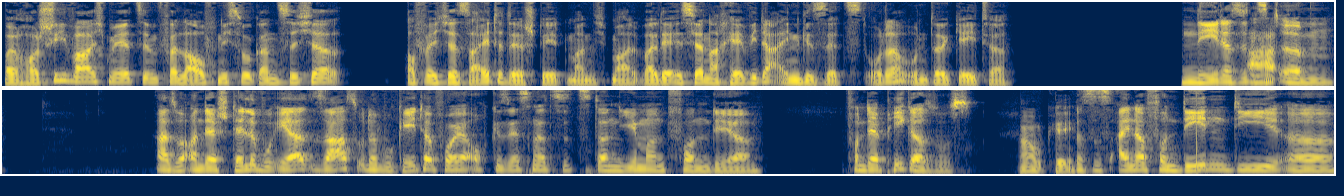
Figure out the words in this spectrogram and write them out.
Bei Hoshi war ich mir jetzt im Verlauf nicht so ganz sicher, auf welcher Seite der steht manchmal, weil der ist ja nachher wieder eingesetzt, oder? Unter Gator. Nee, da sitzt, Ah. ähm, also an der Stelle, wo er saß oder wo Gator vorher auch gesessen hat, sitzt dann jemand von der, von der Pegasus. Ah, okay. Das ist einer von denen, die äh,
